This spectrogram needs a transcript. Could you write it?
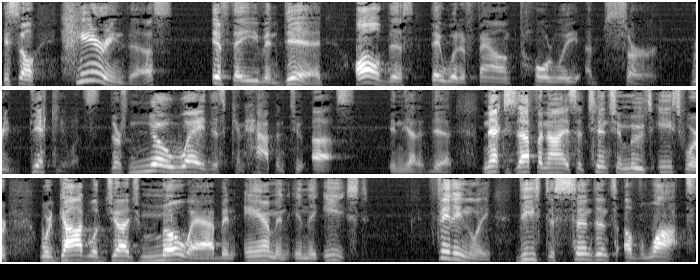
And so, hearing this, if they even did, all this they would have found totally absurd, ridiculous. There's no way this can happen to us and yet it did. Next, Zephaniah's attention moves eastward, where God will judge Moab and Ammon in the east. Fittingly, these descendants of Lot,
